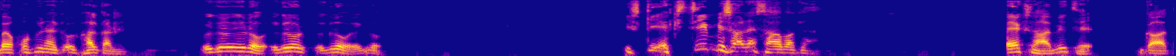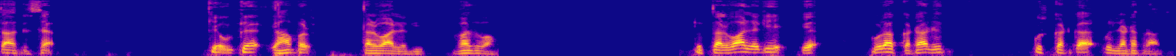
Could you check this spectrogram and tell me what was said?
بیوقوفی نہ کہ حل کر لیں۔ Ignore ignore ignore ignore. اس کی ایکسٹریم مثال ہے صحابہ کیا ایک صحابی تھے کا آتا قصہ کہ ان کے یہاں پر تلوار لگی، غزوہ۔ تو تلوار لگی، یہ پورا کٹا نہیں، کچھ کٹ کر کچھ لٹک رہا تھا۔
